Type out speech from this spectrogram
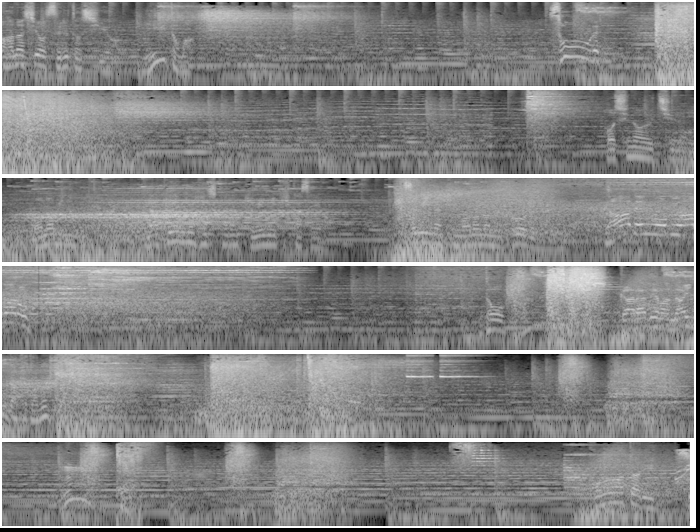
話をするとしよう。いいとも。それ星の宇宙に物見の楽園の端から君に聞かせよう。罪なき者のに通るガーデン・オブ・アバロン。どうか。柄ではないんだけどね。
